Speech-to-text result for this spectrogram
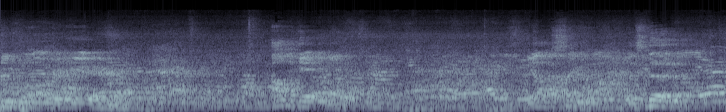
people over here. I'll get you. Y'all sing along. It's good. do.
